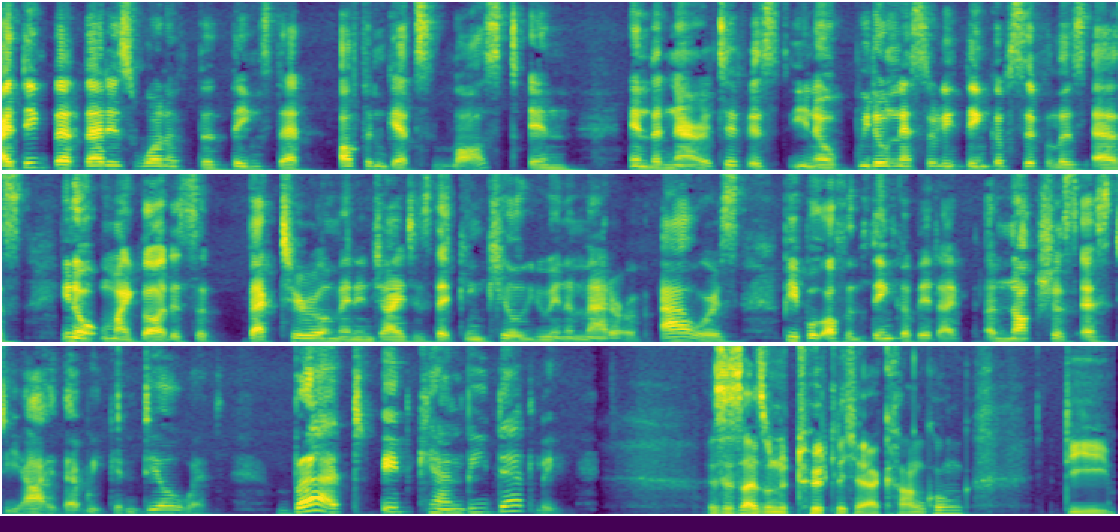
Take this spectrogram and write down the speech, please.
I think that that is one of the things that often gets lost in in the narrative is, you know, we don't necessarily think of syphilis as, you know, oh my God, it's a bacterial meningitis that can kill you in a matter of hours. People often think of it like a noxious STI that we can deal with. But it can be deadly. Es ist also eine tödliche Erkrankung, die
